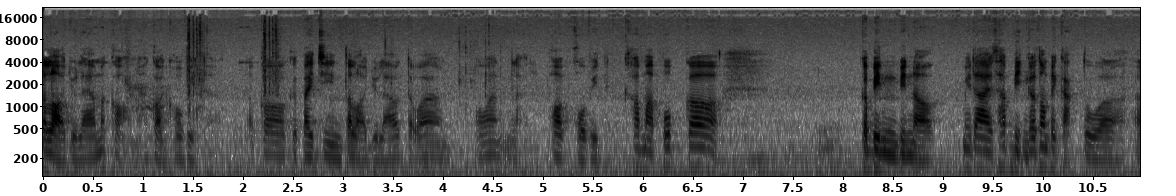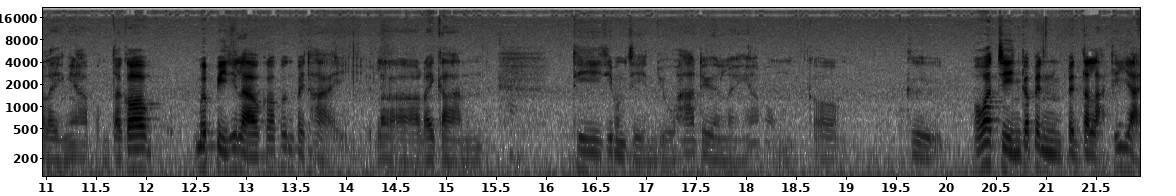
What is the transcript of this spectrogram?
ตลอดอยู่แล้วเมื่อก่อนนะก่อนโควิดแล้วก็คือไปจีนตลอดอยู่แล้ว แต่ว่าเพราะว่าพอโควิด เข้ามาปุ๊บก็ก็บินบินออก ไม่ได้ถ้าบินก็ต้องไปกักตัวอะไรอย่างเงี้ยครับผมแต่ก็เมื่อปีที่แล้วก็เพิ่งไปถ่ายละรายการที่ที่เมืองจีนอยู่ห้าเดือนอะไรอย่างเงี้ยครับผมก็คือเพราะว่าจีนก็เป็นเป็นตลาดที่ใหญ่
